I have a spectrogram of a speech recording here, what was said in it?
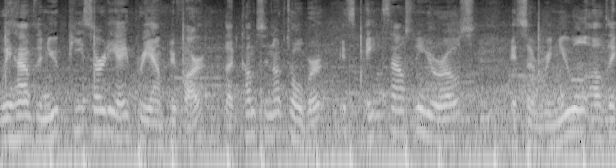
we have the new P30A preamplifier that comes in October. It's 8,000 euros. It's a renewal of the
